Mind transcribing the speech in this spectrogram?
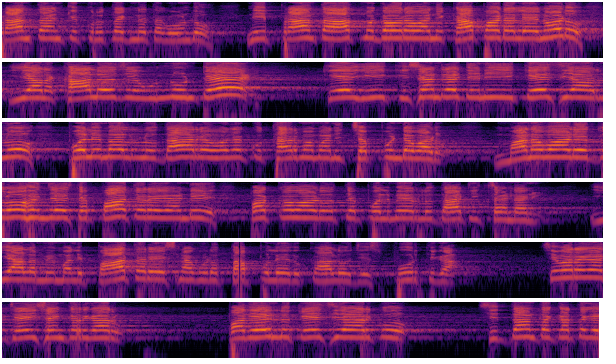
ప్రాంతానికి కృతజ్ఞతగా ఉండు. నీ ప్రాంత ఆత్మగౌరవాన్ని కాపాడలేనోడు ఇవాళ కాలేజీ ఉండుంటే కే ఈ కిషన్ రెడ్డిని ఈ కేసీఆర్ను పొలిమేరలు దారి వరకు అని చెప్పుండేవాడు. మనవాడే ద్రోహం చేస్తే పాతరేయండి పక్కవాడు వస్తే పొలిమేర్లు దాటించండి అని. ఇవాళ మిమ్మల్ని పాతరేసినా కూడా తప్పు లేదు కాలోజీ స్ఫూర్తిగా చివరగా జయశంకర్ గారు పదేళ్ళు కేసీఆర్కు సిద్ధాంతకర్తగా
